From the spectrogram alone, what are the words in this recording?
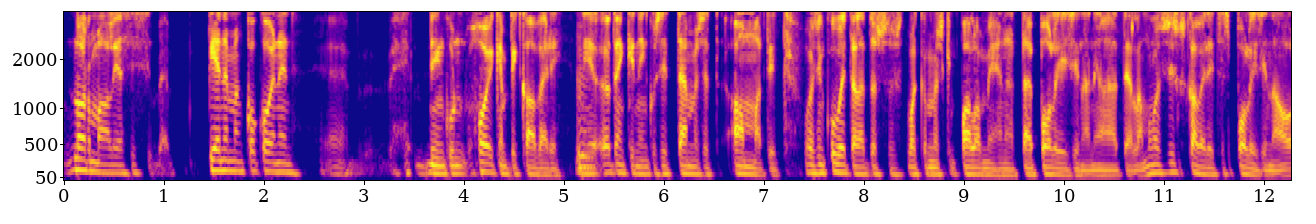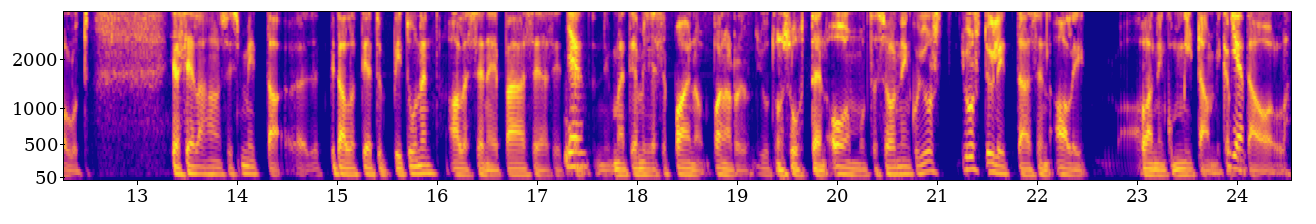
normaalia, siis pienemmän kokoinen, eh, niin kuin hoikempi kaveri, mm. niin jotenkin niin kuin sitten tämmöiset ammatit. Voisin kuvitella, että jos olisit vaikka myöskin palomiehenä tai poliisina, niin ajatellaan. Mulla on siis kaveri itse asiassa poliisina ollut. Ja siellähän on siis mitta, että pitää olla tietyn pituinen, alle sen ei pääse. Ja sitten, Joo. niin mä en tiedä mikä se paino, painojutun suhteen on, mutta se on niin kuin just, just ylittää sen ali, ala niin kuin mitan, mikä Jep. pitää olla.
